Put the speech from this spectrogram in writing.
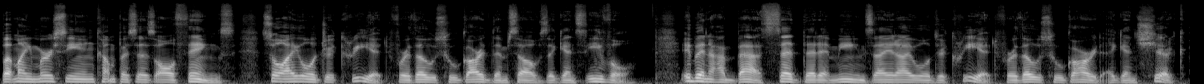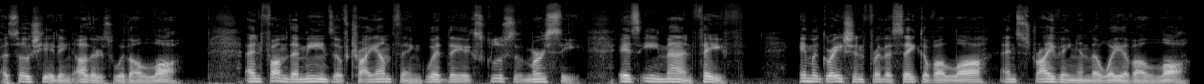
But my mercy encompasses all things, so I will decree it for those who guard themselves against evil. Ibn Abbas said that it means that I will decree it for those who guard against shirk, associating others with Allah and from the means of triumphing with the exclusive mercy is Iman, faith, immigration for the sake of Allah, and striving in the way of Allah.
